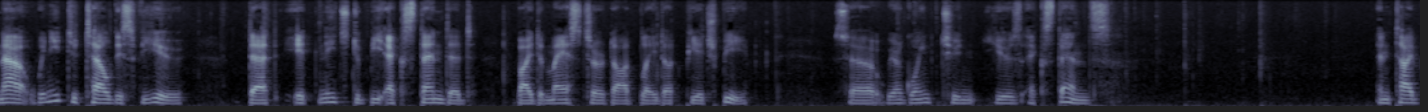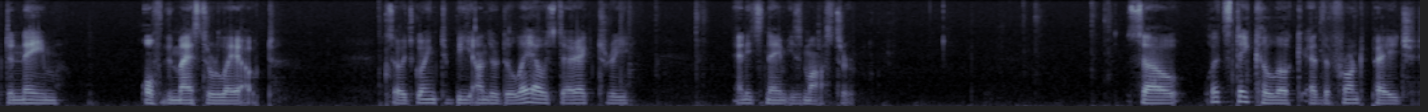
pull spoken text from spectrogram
Now we need to tell this view that it needs to be extended by the master.blade.php. So we are going to use extends and type the name of the master layout. So it's going to be under the layouts directory and its name is master. So let's take a look at the front page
